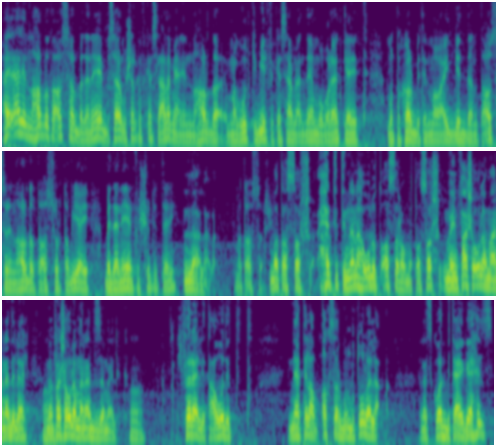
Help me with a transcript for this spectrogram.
هل الأهلي النهارده تأثر بدنيا بسبب المشاركه في كأس العالم؟ يعني النهارده مجهود كبير في كأس العالم للأندية مباريات كانت متقاربة المواعيد جدا. تأثر النهارده وتأثر طبيعي بدنيا في الشوط الثاني لا لا لا. ما تأثرش. ما تأثرش. حتة إن أنا هقوله تأثر أو ما تأثرش ما ينفعش أقولها مع نادي الأهلي. ما ينفعش أقولها مع نادي الزمالك. آه. الفرق اللي اتعودت إنها تلعب أكثر من بطولة لا. أنا السكواد بتاعي جاهز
